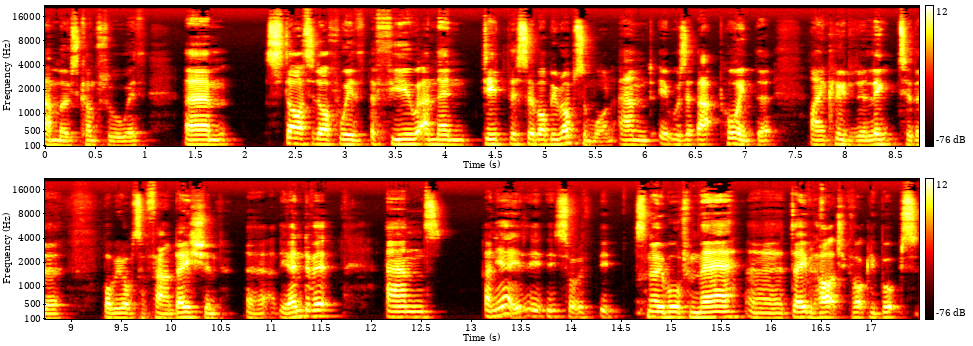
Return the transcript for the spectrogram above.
am most comfortable with. Um, started off with a few and then did the Sir Bobby Robson one. And it was at that point that I included a link to the Bobby Robson Foundation uh, at the end of it. And and yeah, it, it, it sort of it snowballed from there. Uh, David Hartrick of Ockley Books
